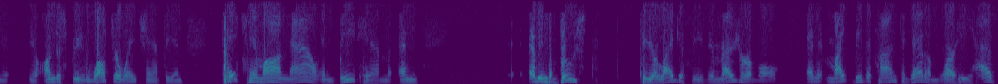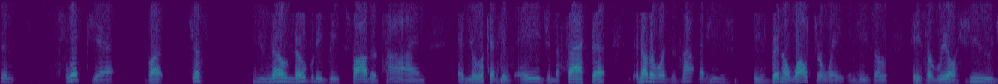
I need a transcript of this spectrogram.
you know, undisputed welterweight champion. Take him on now and beat him, and I mean, the boost to your legacy is immeasurable, and it might be the time to get him where he hasn't slipped yet, but just you know nobody beats Father Time, and you look at his age and the fact that, in other words, it's not that he's he's been a welterweight and he's a he's a real huge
